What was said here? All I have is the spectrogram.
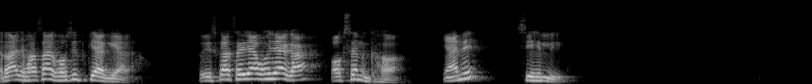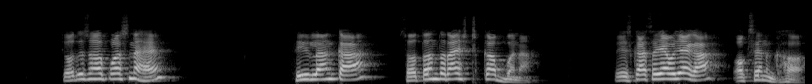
राजभाषा घोषित किया गया? तो इसका सही जवाब हो जाएगा ऑप्शन घ। यानी सिहली। चौतीसवां प्रश्न है, श्रीलंका स्वतंत्र राष्ट्र कब बना? तो इसका सजा हो जाएगा ऑप्शन घ,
